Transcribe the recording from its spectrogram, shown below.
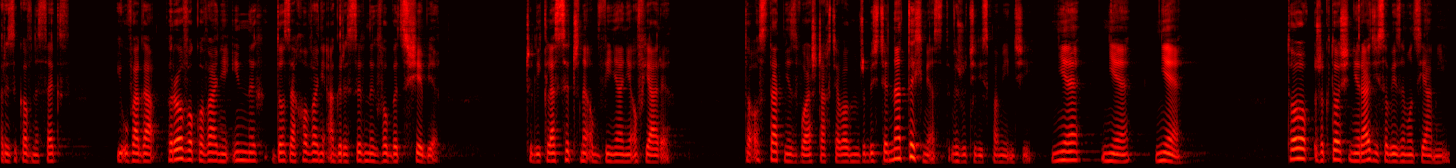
ryzykowny seks i uwaga, prowokowanie innych do zachowań agresywnych wobec siebie, czyli klasyczne obwinianie ofiary. To ostatnie zwłaszcza chciałabym, żebyście natychmiast wyrzucili z pamięci. Nie, nie, nie. To, że ktoś nie radzi sobie z emocjami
